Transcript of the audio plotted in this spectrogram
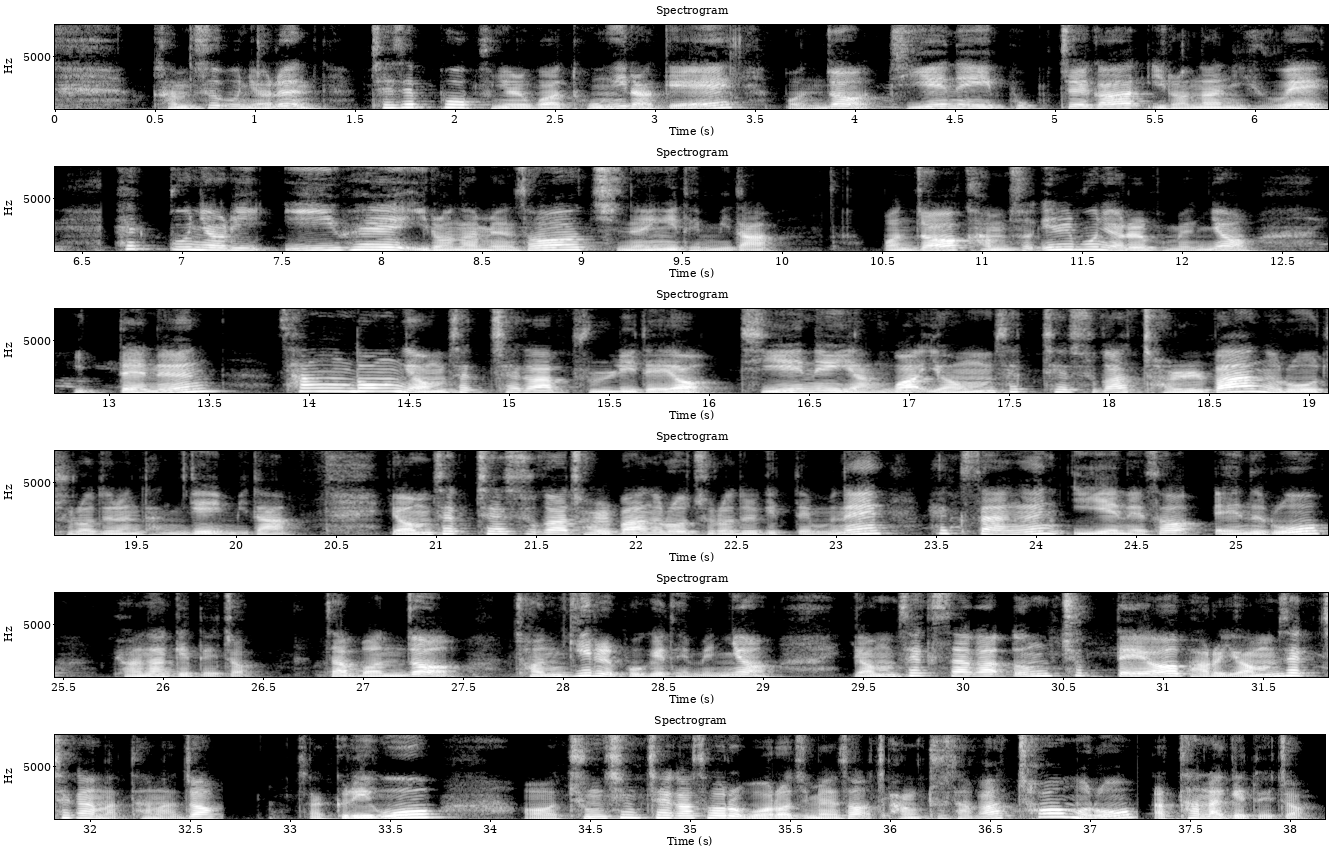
감수 분열은 체세포 분열과 동일하게 먼저 DNA 복제가 일어난 이후에 핵 분열이 2회 일어나면서 진행이 됩니다. 먼저 감수 1분열을 보면요. 이때는 상동 염색체가 분리되어 DNA 양과 염색체 수가 절반으로 줄어드는 단계입니다. 염색체 수가 절반으로 줄어들기 때문에 핵상은 2n에서 n으로 변하게 되죠. 자, 먼저 전기를 보게 되면요. 염색사가 응축되어 바로 염색체가 나타나죠. 자, 그리고 어, 중심체가 서로 멀어지면서 방추사가 처음으로 나타나게 되죠.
